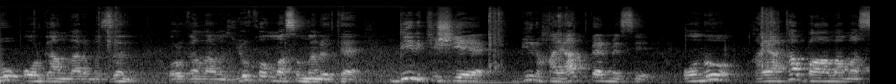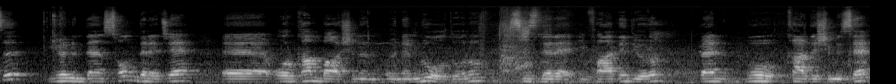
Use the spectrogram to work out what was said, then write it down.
bu organlarımızın organlarımız yok olmasından öte bir kişiye bir hayat vermesi, onu hayata bağlaması yönünden son derece e, organ bağışının önemli olduğunu sizlere ifade ediyorum. Ben bu kardeşimize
